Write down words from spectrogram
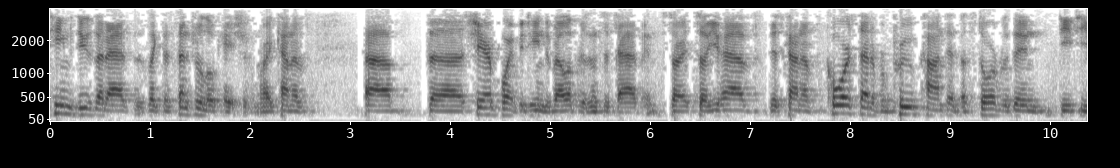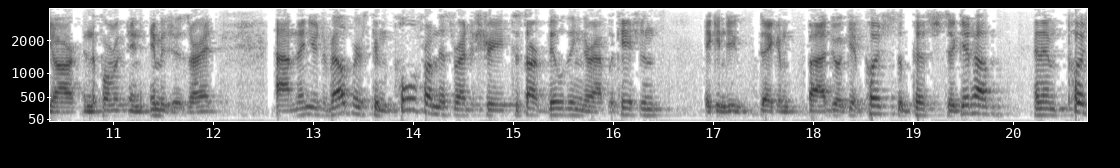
teams use that as is like the central location, right? Kind of uh, the share point between developers and sysadmins, right? So you have this kind of core set of approved content that's stored within DTR in the form of in images, right? Um, then your developers can pull from this registry to start building their applications. They can do they can uh, do a git push to push to GitHub, and then push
